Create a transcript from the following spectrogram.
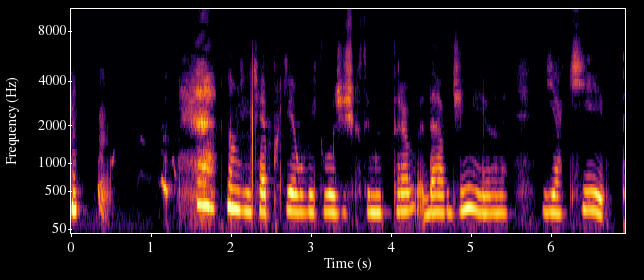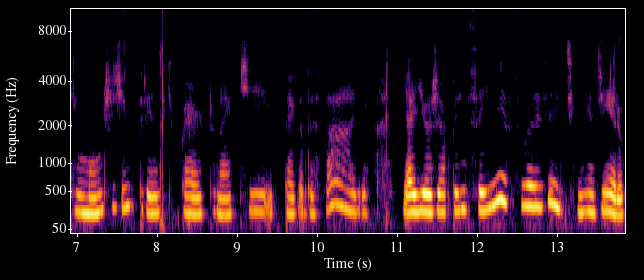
Não, gente, é porque eu vi que logística tem muito dá dinheiro, né? E aqui tem um monte de empresa aqui perto, né? Que pega dessa área. E aí eu já pensei nisso, né, gente? Ganhar dinheiro.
